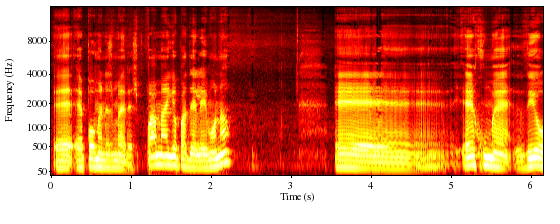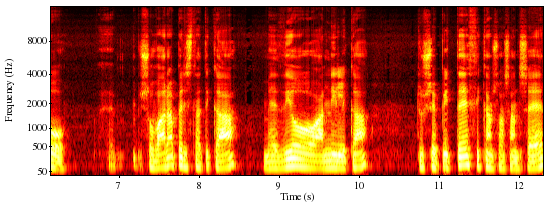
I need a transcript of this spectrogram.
ε, επόμενες μέρες. Πάμε Άγιο Παντελεήμονα. Ε, έχουμε δύο ε, σοβαρά περιστατικά με δύο ανήλικα τους επιτέθηκαν στο ασανσέρ.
